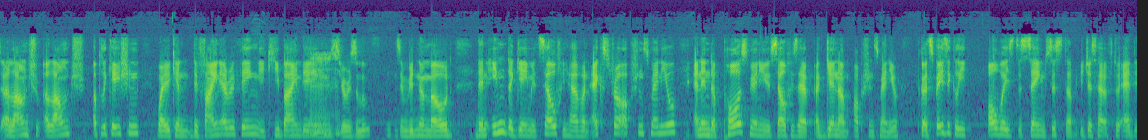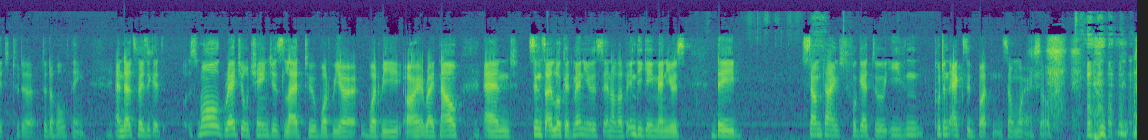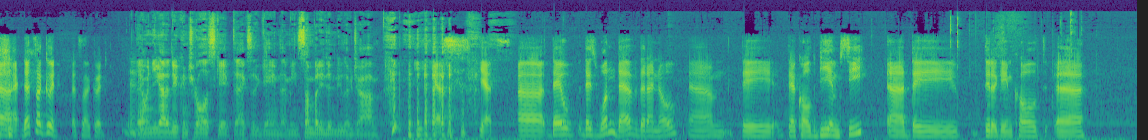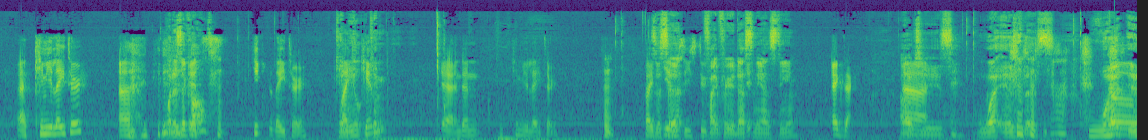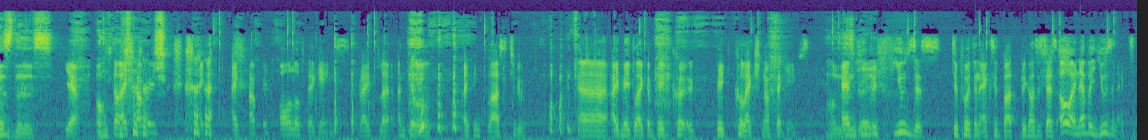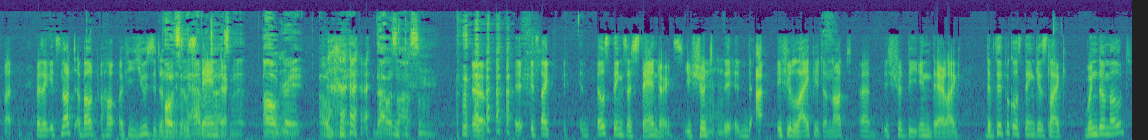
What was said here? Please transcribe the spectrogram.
a launch a launch application where you can define everything, your key bindings, mm-hmm. your resolutions, in window mode. Then in the game itself, you have an extra options menu, and in the pause menu itself is again an options menu because it's basically always the same system. You just have to add it to the to the whole thing, and that's basically it small gradual changes led to what we are what we are right now and since i look at menus and a lot of indie game menus they sometimes forget to even put an exit button somewhere so uh, that's not good that's not good yeah, when you got to do Control Escape to exit a game, that means somebody didn't do their job. yes yes uh, there there's one dev that i know um, they they're called bmc uh, they did a game called uh, accumulator uh, What is it called? accumulator Can like you? Kim? Yeah and then accumulator by is this it? Fight for your destiny on Steam. exactly Oh Uh, jeez, what is this? What is So- this? yeah Oh so I covered. I, I covered all of the games right like, until i think the last two. God. uh, I made like a big, co- big collection of the games, Oh, and is he refuses to put an exit button because it says, "Oh, I never use an exit button." But like, it's not about how if you use it or oh, not; it's an a standard. advertisement. Oh great. Oh great. That was awesome. Uh, it- it's like it, it- those things are standards. You should, it- uh, if you like it or not, uh, it should be in there. Like the typical thing is like window mode,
